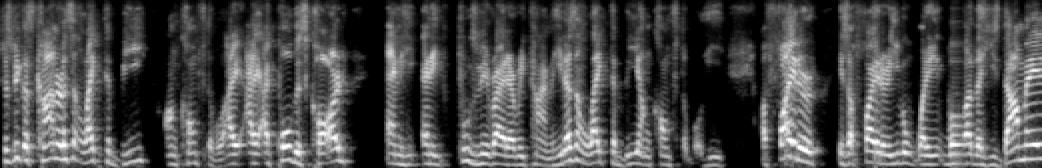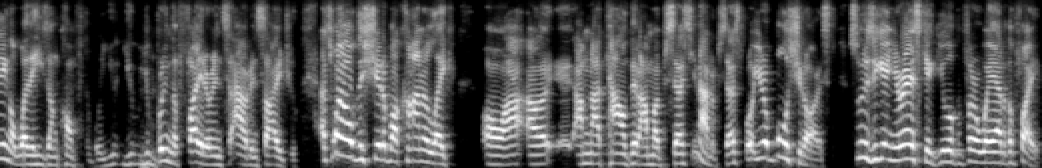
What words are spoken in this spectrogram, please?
just because Conor doesn't like to be uncomfortable. I, I, I pulled his card and he and he proves me right every time. He doesn't like to be uncomfortable. He a fighter is a fighter even he, whether he's dominating or whether he's uncomfortable. You you, you mm-hmm. bring the fighter in, out inside you. That's why all this shit about Conor, like oh I, am not talented, I'm obsessed. You're not obsessed, bro. You're a bullshit artist. As soon as you get in your ass kicked, you're looking for a way out of the fight.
